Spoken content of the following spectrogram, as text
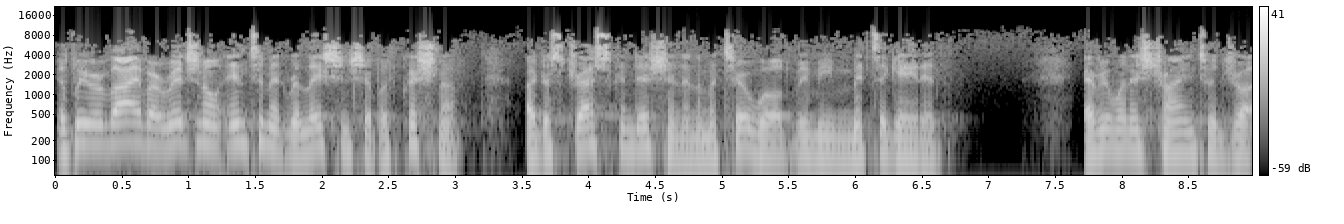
If we revive our original intimate relationship with Krishna, our distressed condition in the material world will be mitigated. Everyone is trying to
